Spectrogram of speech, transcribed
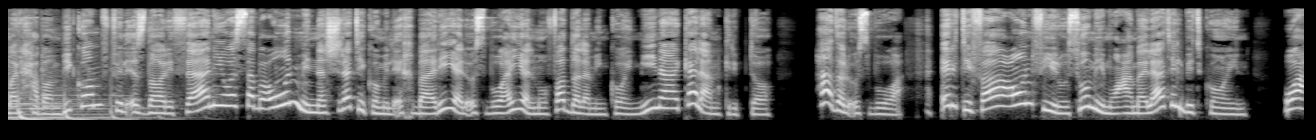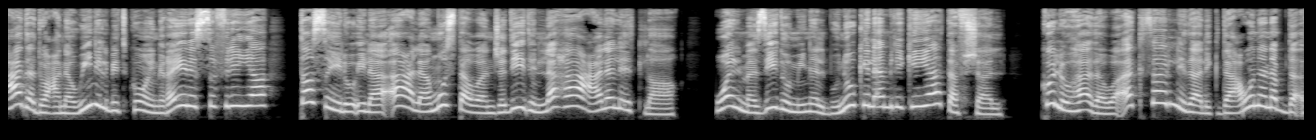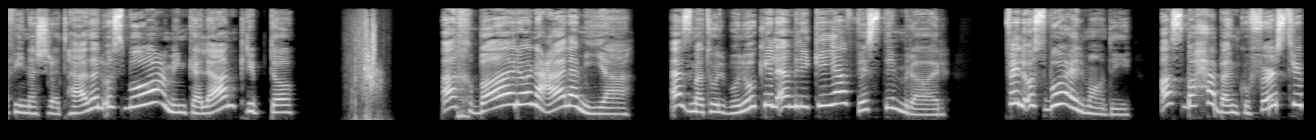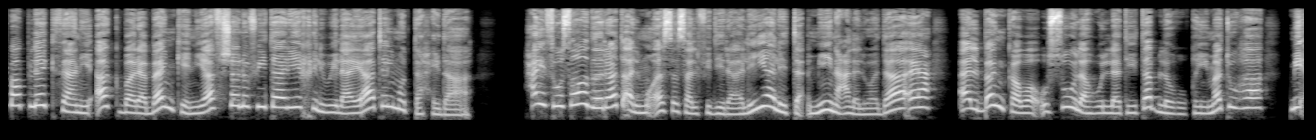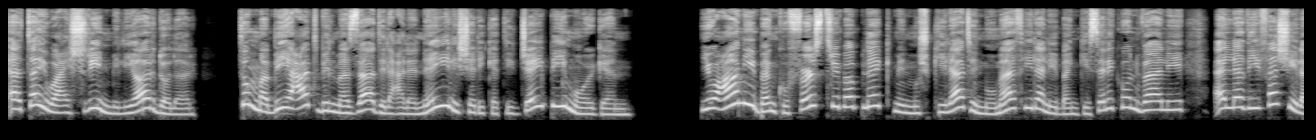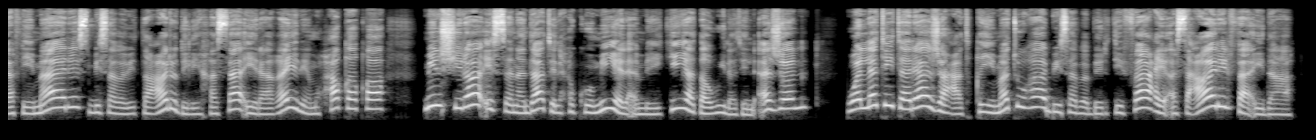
ومرحبا بكم في الإصدار الثاني والسبعون من نشرتكم الإخبارية الأسبوعية المفضلة من CoinMENA كلام كريبتو. هذا الأسبوع ارتفاع في رسوم معاملات البيتكوين وعدد عناوين البيتكوين غير الصفرية تصل إلى أعلى مستوى جديد لها على الإطلاق والمزيد من البنوك الأمريكية تفشل. كل هذا وأكثر لذلك دعونا نبدأ في نشرة هذا الأسبوع من كلام كريبتو. أخبار عالمية. أزمة البنوك الأمريكية في استمرار. في الأسبوع الماضي أصبح بنك فيرست ريبابليك ثاني أكبر بنك يفشل في تاريخ الولايات المتحدة حيث صادرت المؤسسة الفيدرالية للتأمين على الودائع البنك وأصوله التي تبلغ قيمتها 220 مليار دولار ثم بيعت بالمزاد العلني لشركة جي بي مورغان يعاني بنك فيرست ريبابليك من مشكلات مماثلة لبنك سيليكون فالي الذي فشل في مارس بسبب التعرض لخسائر غير محققة من شراء السندات الحكومية الأمريكية طويلة الأجل والتي تراجعت قيمتها بسبب ارتفاع أسعار الفائدة.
